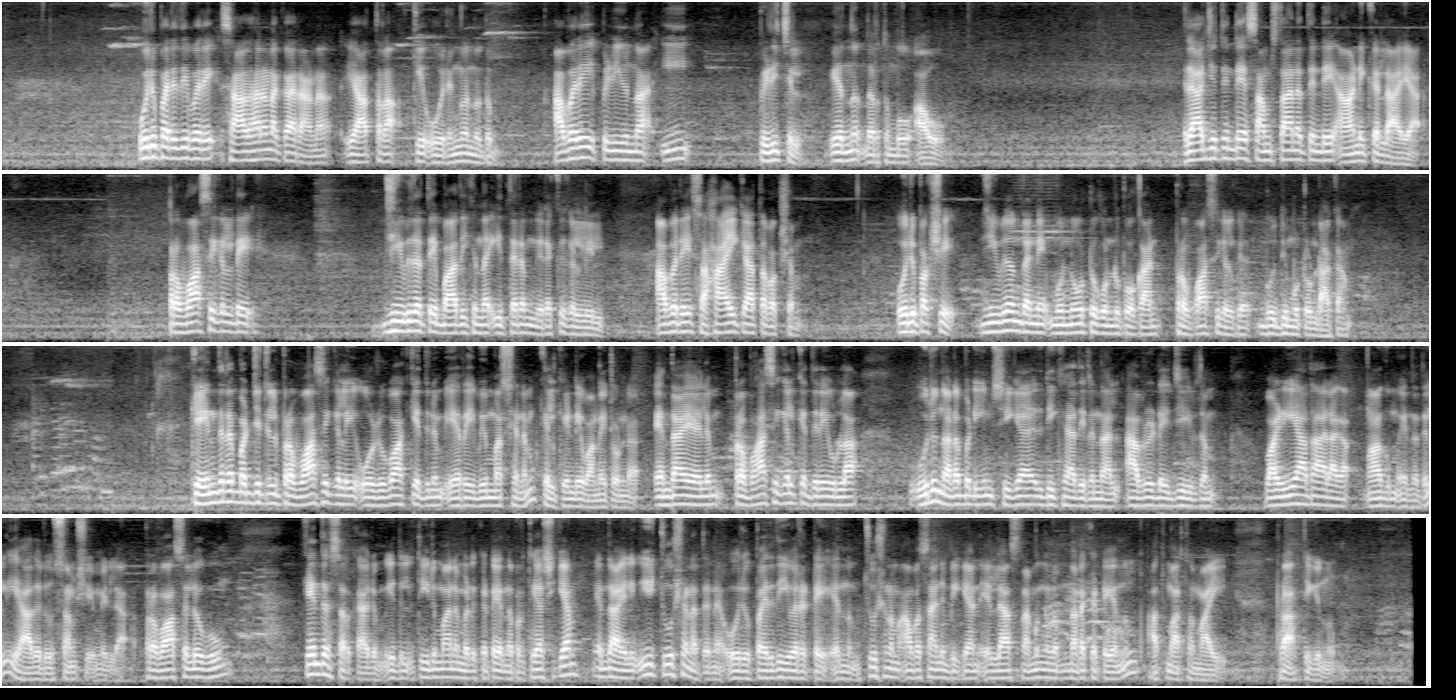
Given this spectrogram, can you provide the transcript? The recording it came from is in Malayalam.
ഒരു പരിധിവരെ സാധാരണക്കാരാണ് യാത്രയ്ക്ക് ഒരുങ്ങുന്നതും അവരെ പിഴിയുന്ന ഈ പിഴിച്ചിൽ എന്ന് നിർത്തുമ്പോൾ ആവും. രാജ്യത്തിന്റെ സംസ്ഥാനത്തിന്റെ ആണിക്കല്ലായ പ്രവാസികളുടെ ജീവിതത്തെ ബാധിക്കുന്ന ഇത്തരം നിരക്കുകളിൽ അവരെ സഹായിക്കാത്ത പക്ഷം ഒരു പക്ഷേ ജീവിതം തന്നെ മുന്നോട്ട് കൊണ്ടുപോകാൻ പ്രവാസികൾക്ക് ബുദ്ധിമുട്ടുണ്ടാക്കാം. കേന്ദ്ര ബഡ്ജറ്റിൽ പ്രവാസികളെ ഒഴിവാക്കിയതിനും ഏറെ വിമർശനം കേൾക്കേണ്ടി വന്നിട്ടുണ്ട്. എന്തായാലും പ്രവാസികൾക്കെതിരെയുള്ള ഒരു നടപടിയും സ്വീകരിക്കാതിരുന്നാൽ അവരുടെ ജീവിതം വഴിയാധാരമാകും എന്നതിൽ യാതൊരു സംശയമില്ല പ്രവാസ ലോകവും കേന്ദ്ര സർക്കാരും ഇതിൽ തീരുമാനമെടുക്കട്ടെ എന്ന് പ്രത്യാശിക്കാം. എന്തായാലും ഈ ചൂഷണത്തിന് ഒരു പരിധി വരട്ടെ എന്നും ചൂഷണം അവസാനിപ്പിക്കാൻ എല്ലാ ശ്രമങ്ങളും നടക്കട്ടെ എന്നും ആത്മാർത്ഥമായി പ്രാർത്ഥിക്കുന്നു.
